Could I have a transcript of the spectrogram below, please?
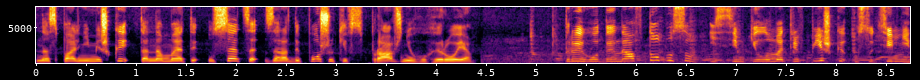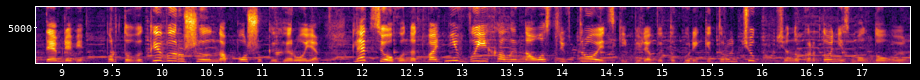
на спальні мішки та намети. Усе це заради пошуків справжнього героя. Три години автобусом і сім кілометрів пішки у суцільній темряві. Портовики вирушили на пошуки героя. Для цього на два дні виїхали на острів Троїцький біля витоку ріки Турунчук, що на кордоні з Молдовою.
